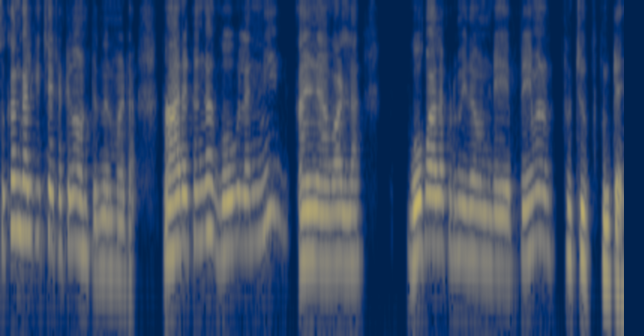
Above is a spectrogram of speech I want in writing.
సుఖం కలిగించేటట్టుగా ఉంటుంది అనమాట ఆ రకంగా గోవులన్నీ ఆయన వాళ్ళ గోపాలకుడి మీద ఉండే ప్రేమను చూపుకుంటాయి.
